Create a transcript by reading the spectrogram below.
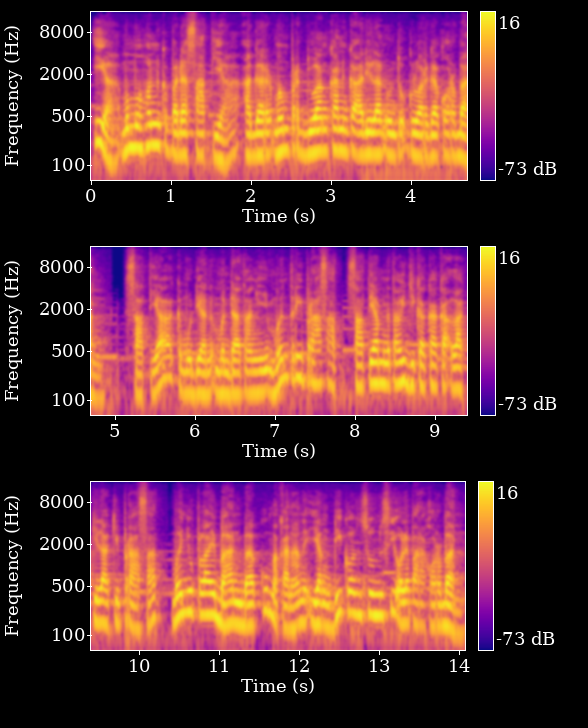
Ia memohon kepada Satya agar memperjuangkan keadilan untuk keluarga korban. Satya kemudian mendatangi Menteri Prasat. Satya mengetahui jika kakak laki-laki Prasat menyuplai bahan baku makanan yang dikonsumsi oleh para korban.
